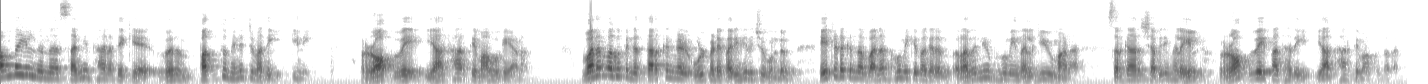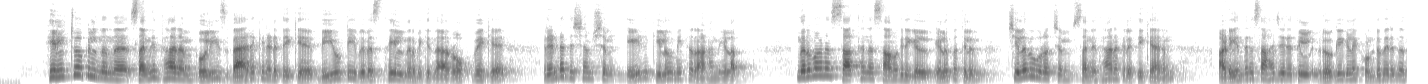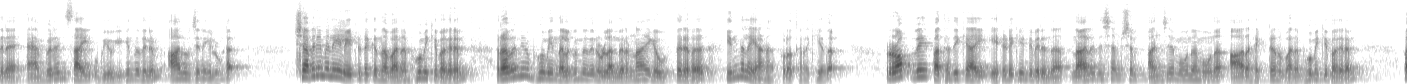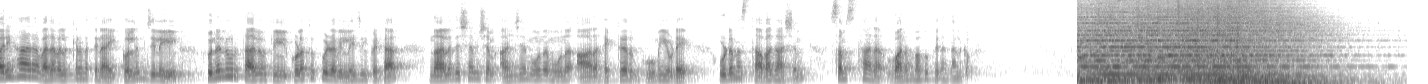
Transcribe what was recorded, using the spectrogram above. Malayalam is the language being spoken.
പമ്പയിൽ നിന്ന് സന്നിധാനത്തേക്ക് വെറും പത്ത് മിനിറ്റ് മതി ഇനി. റോപ്പ് വേ യാഥാർത്ഥ്യമാവുകയാണ്. വനം വകുപ്പിന്റെ തർക്കങ്ങൾ ഉൾപ്പെടെ പരിഹരിച്ചുകൊണ്ടും ഏറ്റെടുക്കുന്ന വനഭൂമിക്ക് പകരം റവന്യൂ ഭൂമി നൽകിയുമാണ് സർക്കാർ ശബരിമലയിൽ റോപ്പ് വേ പദ്ധതി യാഥാർത്ഥ്യമാക്കുന്നത്. ഹിൽ ടോപ്പിൽ നിന്ന് സന്നിധാനം പോലീസ് ബാരക്കിനടുത്തേക്ക് ബി ഒ ടി വ്യവസ്ഥയിൽ നിർമ്മിക്കുന്ന റോപ്പ് വേക്ക് രണ്ട് ദശാംശം ഏഴ് കിലോമീറ്ററാണ് നീളം. നിർമ്മാണ സാധന സാമഗ്രികൾ എളുപ്പത്തിലും ചിലവ് കുറച്ചും സന്നിധാനത്തിലെത്തിക്കാനും അടിയന്തര സാഹചര്യത്തിൽ രോഗികളെ കൊണ്ടുവരുന്നതിന് ആംബുലൻസായി ഉപയോഗിക്കുന്നതിനും ആലോചനയിലുണ്ട്. ശബരിമലയിൽ ഏറ്റെടുക്കുന്ന വനഭൂമിക്ക് പകരം റവന്യൂ ഭൂമി നൽകുന്നതിനുള്ള നിർണായക ഉത്തരവ് ഇന്നലെയാണ് പുറത്തിറക്കിയത്. റോപ്പ് വേ പദ്ധതിക്കായി ഏറ്റെടുക്കേണ്ടി വരുന്ന നാല് ദശാംശം അഞ്ച് മൂന്ന് മൂന്ന് ആറ് ഹെക്ടർ വനഭൂമിക്ക് പകരം പരിഹാര വനവൽക്കരണത്തിനായി കൊല്ലം ജില്ലയിൽ പുനലൂർ താലൂക്കിൽ കുളത്തുപുഴ വില്ലേജിൽപ്പെട്ട നാല് ദശാംശം അഞ്ച് മൂന്ന് മൂന്ന് ആറ് ഹെക്ടർ ഭൂമിയുടെ ഉടമസ്ഥാവകാശം സംസ്ഥാന വനം വകുപ്പിന് നൽകും.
